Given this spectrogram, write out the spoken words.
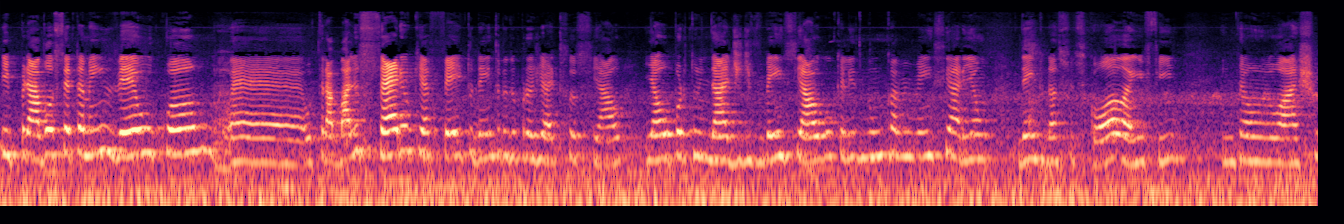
E para você também ver o quão é, o trabalho sério que é feito dentro do projeto social e a oportunidade de vivenciar algo que eles nunca vivenciariam dentro da sua escola, enfim. Então eu acho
